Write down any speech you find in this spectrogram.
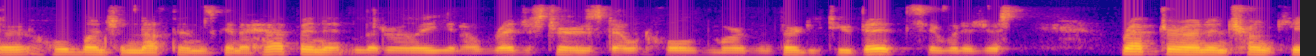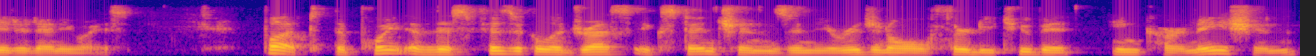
a whole bunch of nothing's going to happen. It literally, you know, registers don't hold more than 32 bits. It would have just wrapped around and truncated anyways. But the point of this physical address extensions in the original 32-bit incarnation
